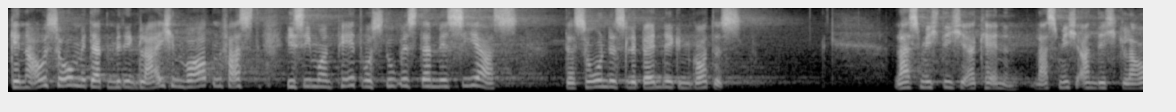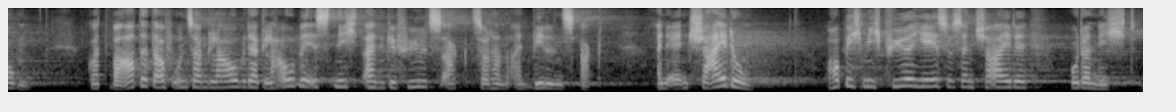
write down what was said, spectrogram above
Genauso mit, der, mit den gleichen Worten fast wie Simon Petrus, du bist der Messias, der Sohn des lebendigen Gottes. Lass mich dich erkennen, lass mich an dich glauben. Gott wartet auf unseren Glauben. Der Glaube ist nicht ein Gefühlsakt, sondern ein Willensakt, eine Entscheidung, ob ich mich für Jesus entscheide oder nicht.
